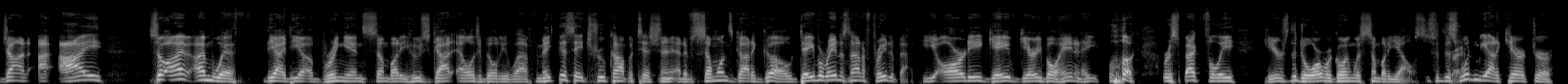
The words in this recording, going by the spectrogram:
John, I, I so I, I'm with the idea of bring in somebody who's got eligibility left, make this a true competition. And if someone's got to go, Dave Aranda's not afraid of that. He already gave Gerry Bohanon, hey, look, respectfully, here's the door. We're going with somebody else. So this right. wouldn't be out of character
